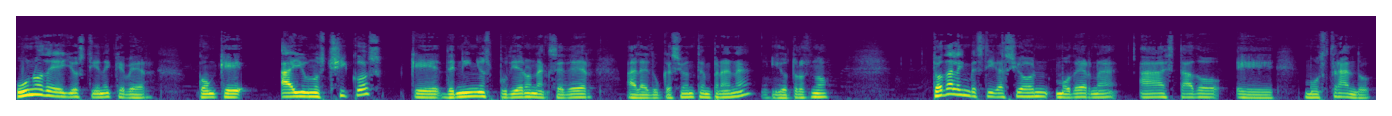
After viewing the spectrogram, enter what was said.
uno de ellos tiene que ver con que hay unos chicos que de niños pudieron acceder a la educación temprana y otros no. Toda la investigación moderna ha estado eh, mostrando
